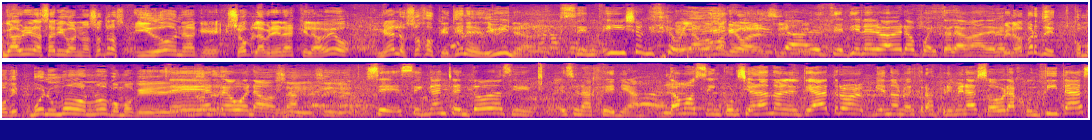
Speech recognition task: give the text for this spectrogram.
Gabriela Sari con nosotros y Donna, que yo la primera vez que la veo, mirá los ojos que tiene, divina. Sí, y yo que te voy la a mamá que va a decir. Sí, Tiene el babero puesto la madre. Pero aparte, como que buen humor, ¿no? Como que. Sí, no- es re buena onda. Sí, sí. Sí, se engancha en todas y es una genia. Estamos incursionando en el teatro, viendo nuestras primeras obras juntitas,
